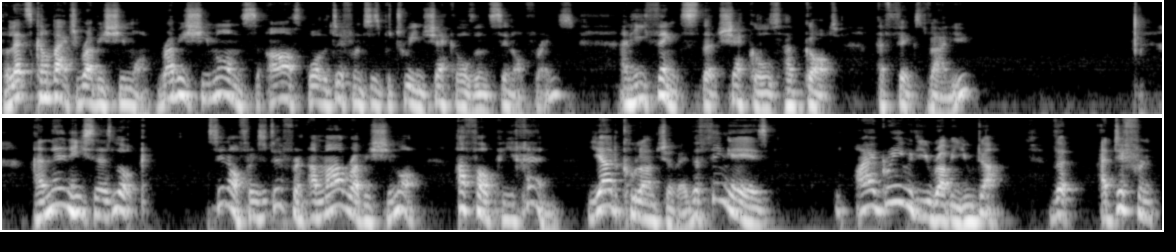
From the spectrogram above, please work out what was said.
But let's come back to Rabbi Shimon. Rabbi Shimon asked what the difference is between shekels and sin offerings, and he thinks that shekels have got a fixed value. And then he says, look, sin offerings are different. Amar Rabbi Shimon, afal pichen, yad kulan shaveh. The thing is, I agree with you, Rabbi Yudah, that at different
